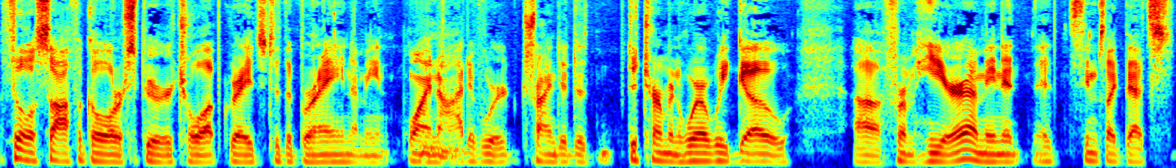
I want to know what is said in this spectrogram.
philosophical or spiritual upgrades to the brain. I mean, why not? If we're trying to de- determine where we go uh, from here, I mean, it, it seems like that's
